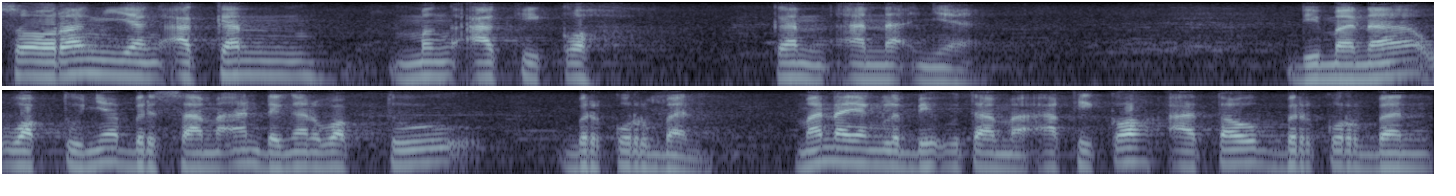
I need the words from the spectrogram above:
Seorang yang akan mengakikohkan anaknya di mana waktunya bersamaan dengan waktu berkurban. Mana yang lebih utama, akikoh atau berkurban?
